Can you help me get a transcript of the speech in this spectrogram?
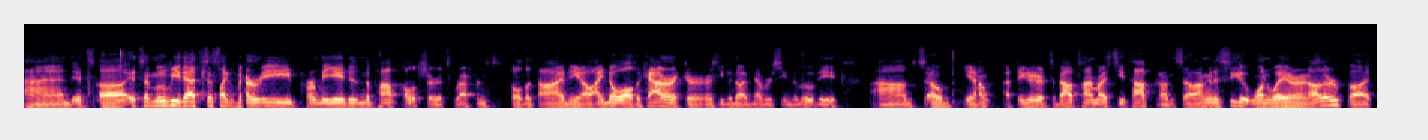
And it's uh, it's a movie that's just like very permeated into pop culture. It's referenced all the time. You know, I know all the characters even though I've never seen the movie. Um, so you know, I figured it's about time I see Top Gun. So I'm going to see it one way or another, but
